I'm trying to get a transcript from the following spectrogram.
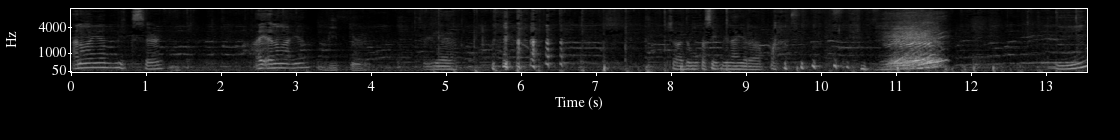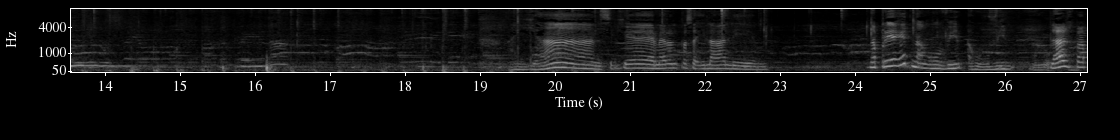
Ano nga yan? Mixer? Ay, ano nga yan? Bitter. Sige. Masyado mo kasi pinahirapan. Eh? Ayan. Sige. Meron pa sa ilalim. Na-preheat na ang oven. Ang oven. Lal, pa,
